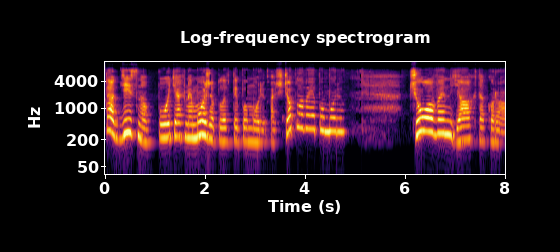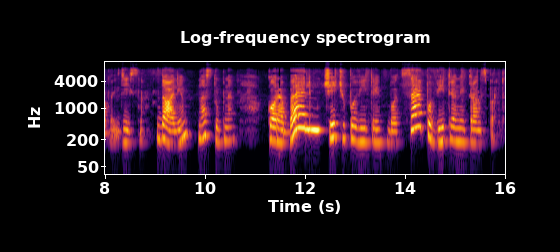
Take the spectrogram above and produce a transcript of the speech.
Так, дійсно, потяг не може пливти по морю. А що пливе по морю? Човен, яхта, корабель, дійсно. Далі, наступне. Корабель мчить у повітрі, бо це повітряний транспорт.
